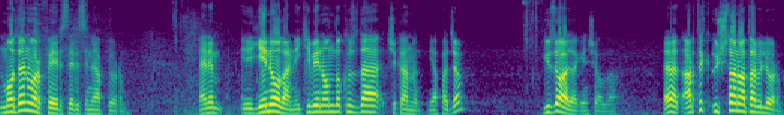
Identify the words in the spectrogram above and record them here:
Modern Warfare serisini yapıyorum. Yani e, yeni olan 2019'da çıkanı yapacağım. Güzel olacak inşallah. Evet artık 3 tane atabiliyorum.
